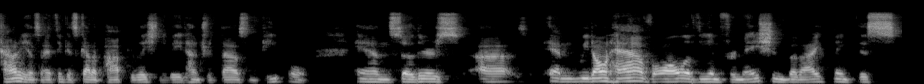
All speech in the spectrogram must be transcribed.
county is, I think it's got a population of 800,000 people. And so there's, uh, and we don't have all of the information, but I think this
